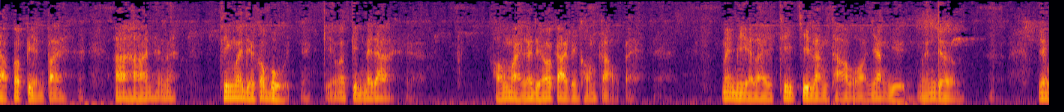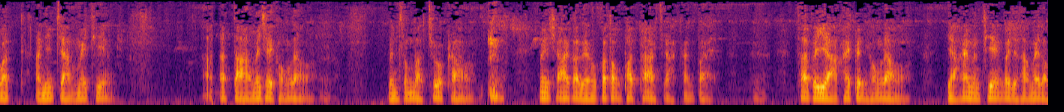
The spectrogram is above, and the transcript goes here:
ดับก็เปลี่ยนไป อาหารเห็นไหมทิ้งไว้เดี๋ยวก็บูดเกี่ยวว่ากินไม่ได้ ของใหม่แล้วเดี๋ยวก็กลายเป็นของเก่าไป ไม่มีอะไรที่จีรังถาวรยั่งยืนเหมือนเดิม เรียกว่าอันนี้จังไม่เที่ยงอนัตตาไม่ใช่ของเรา เป็นสมบัติชั่วคราว ไม่ช้าก็เร็วก็ต้องพัดพากจากกันไป ถ้าไปอยากให้เป็นของเรา อยากให้มันเที่ยงก็จะทำให้เรา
